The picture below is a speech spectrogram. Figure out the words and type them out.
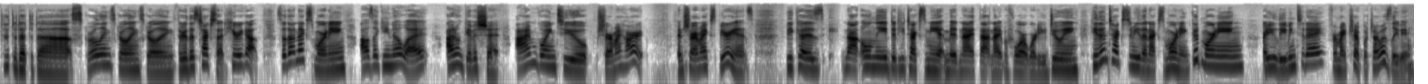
Da, da, da, da, da. Scrolling, scrolling, scrolling through this text thread. Here we go. So that next morning, I was like, you know what? I don't give a shit. I'm going to share my heart and share my experience because not only did he text me at midnight that night before, what are you doing? He then texted me the next morning, good morning. Are you leaving today for my trip? Which I was leaving.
